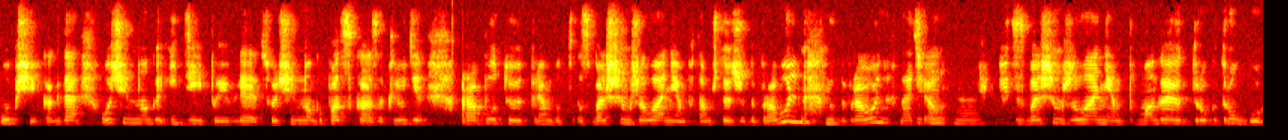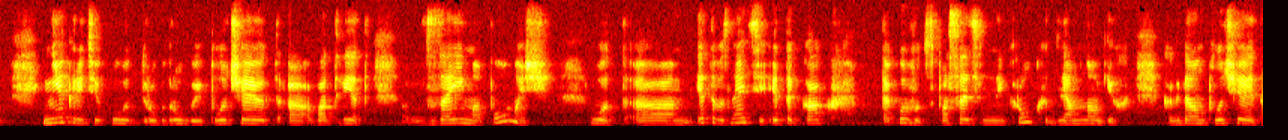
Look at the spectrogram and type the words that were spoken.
общий, когда очень много идей появляется, очень много подсказок. Люди работают прям вот с большим желанием, потому что это же добровольно, на добровольных началах. Mm-hmm. Люди с большим желанием помогают друг другу, не критикуют друг друга и получают а, в ответ взаимопомощь. Вот, а, это, вы знаете, это как такой вот спасательный круг для многих, когда он получает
